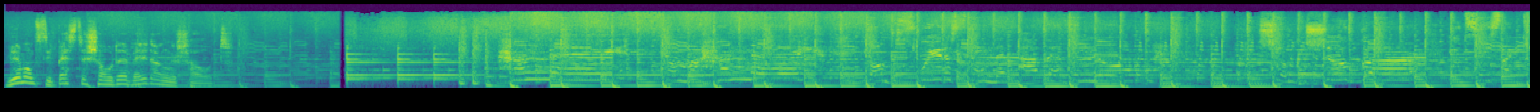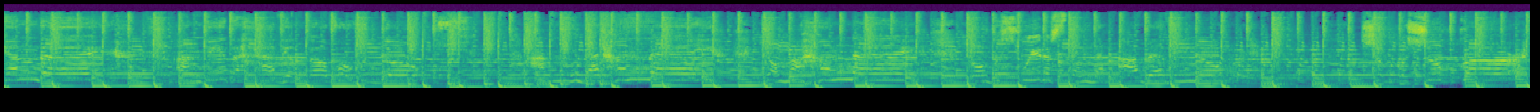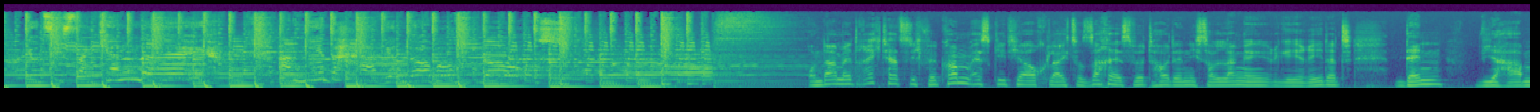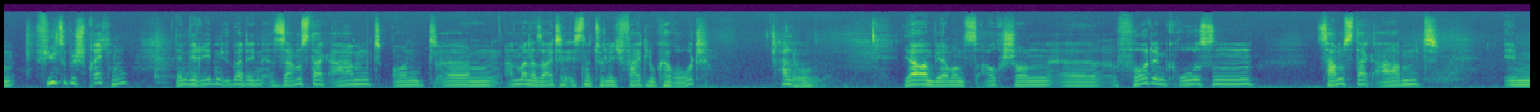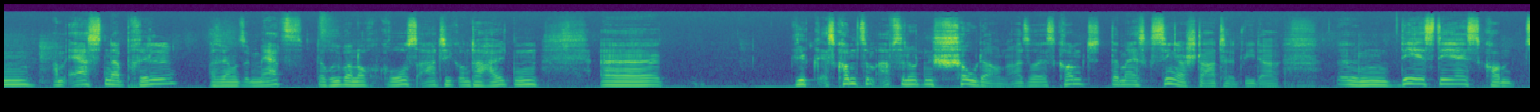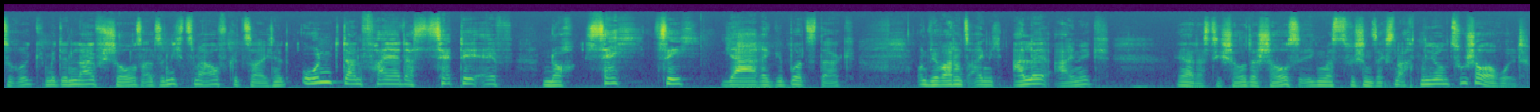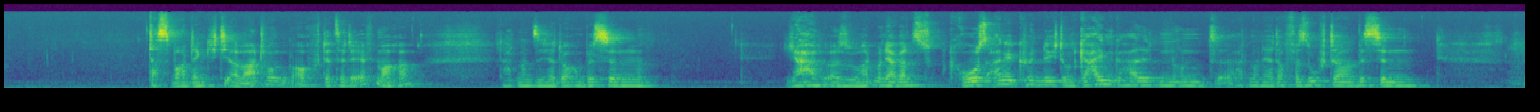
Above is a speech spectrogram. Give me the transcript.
Wir haben uns die beste Show der Welt angeschaut. Herzlich willkommen. Es geht hier auch gleich zur Sache. Es wird heute nicht so lange geredet, denn wir haben viel zu besprechen, denn wir reden über den Samstagabend und ähm, an meiner Seite ist natürlich Veit Luca Roth. Hallo. Ja, und wir haben uns auch schon äh, vor dem großen Samstagabend im, am 1. April, also wir haben uns im März darüber noch großartig unterhalten, äh, wir, es kommt zum absoluten Showdown. Also es kommt, The Mask Singer startet wieder. Ähm, DSDS kommt zurück mit den Live-Shows, also nichts mehr aufgezeichnet. Und dann feiert das ZDF noch 60 Jahre Geburtstag. Und wir waren uns eigentlich alle einig, ja, dass die Show der Shows irgendwas zwischen 6 und 8 Millionen Zuschauer holt. Das war, denke ich, die Erwartung auch der ZDF-Macher. Da hat man sich ja doch ein bisschen ja, also hat man ja ganz groß angekündigt und geheim gehalten und äh, hat man ja doch versucht, da ein bisschen,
